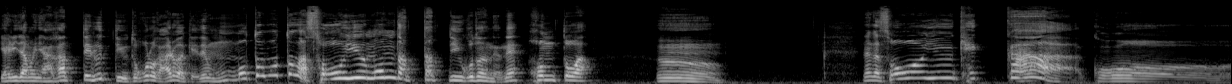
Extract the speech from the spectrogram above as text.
やり玉に上がってるっていうところがあるわけでも、もともとはそういうもんだったっていうことなんだよね。本当は。うん。なんかそういう結果、こう、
